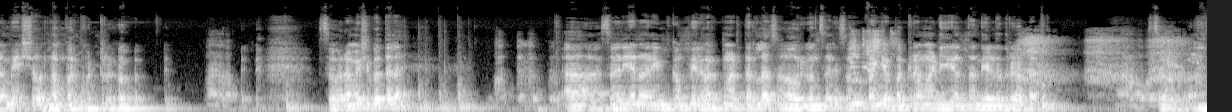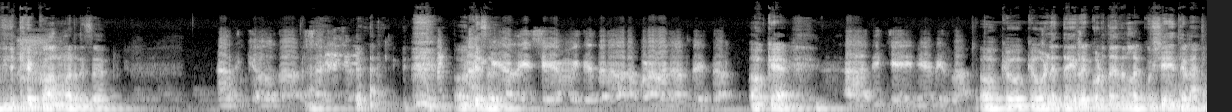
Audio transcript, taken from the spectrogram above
ರಮೇಶ್ ಅವ್ರ ನಂಬರ್ ಕೊಟ್ರು. ಹಾ ಸೊ ರಮೇಶ್ ಗೊತ್ತಲ್ಲ? ಸರ್ ಏನೋ ನಿಮ್ಮ ಕಂಪ್ನಿಲಿ ವರ್ಕ್ ಮಾಡ್ತಾರಲ್ಲ ಸೊ ಅವ್ರಿಗೆ ಒಂದ್ಸರಿ ಸ್ವಲ್ಪ ಹಂಗೆ ಬಕ್ರ ಮಾಡಿ ಅಂತಂದು ಹೇಳಿದ್ರು ಅಂತ. ಸೊ ಅದಕ್ಕೆ ಕಾಲ್ ಮಾಡಿದೆ sir okay sir okay okay okay ಒಳ್ಳೆ ಧೈರ್ಯ ಕೊಡ್ತಾ ಇದ್ರಲ್ಲ ಖುಷಿ ಹ್ಮ್.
